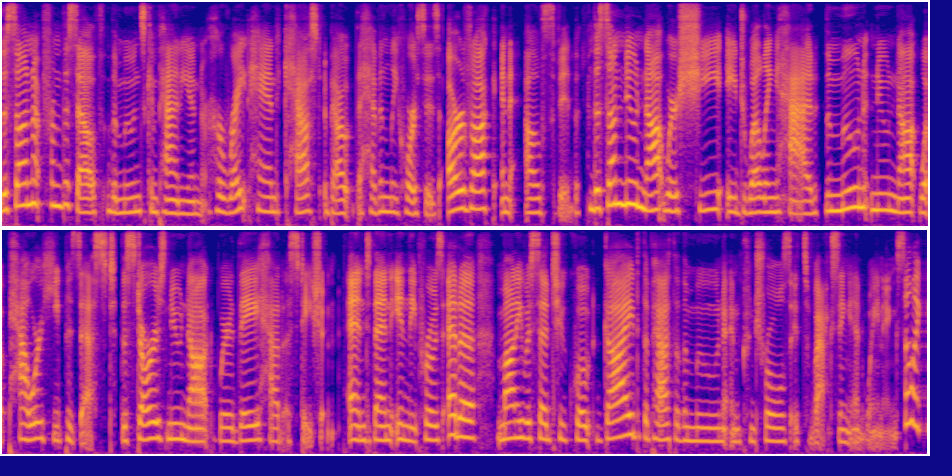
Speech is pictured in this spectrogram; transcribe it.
the sun from the south, the moon's companion, her right hand cast about the heavenly horses, Arvak and Alsvid. The sun knew not where she a dwelling had, the moon knew not what power he possessed, the stars knew not where they had a station. And then in the Prose Edda, Mani was said to, quote, guide the path of the moon and controls its waxing and waning. So, like,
